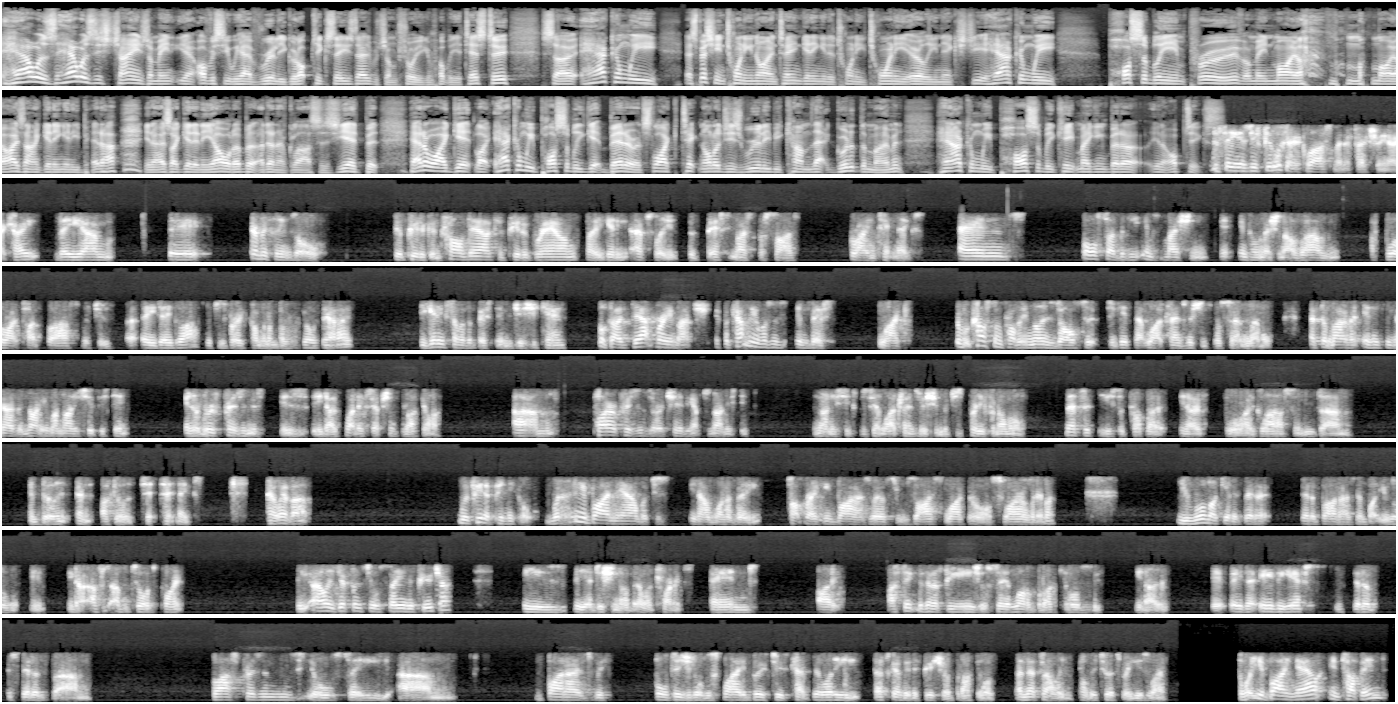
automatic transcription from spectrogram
how has how has this changed? I mean, you know, obviously we have really good optics these days, which I'm sure you can probably attest to. So, how can we, especially in 2019, getting into 2020, early next year, how can we? Possibly improve. I mean, my my eyes aren't getting any better, you know, as I get any older. But I don't have glasses yet. But how do I get like? How can we possibly get better? It's like technology's really become that good at the moment. How can we possibly keep making better, you know, optics? The thing is, if you look at glass manufacturing, okay, the um, the everything's all computer controlled now, computer ground, so you're getting absolutely the best, most precise grain techniques, and also with the information implementation of um, a fluorite type glass, which is uh, ED glass, which is very common on binoculars nowadays. You're getting some of the best images you can. Look, I doubt very much if a company was to invest like it would cost them probably millions of dollars to, to get that light transmission to a certain level. At the moment, anything over 91, 92% in a roof prism is, is you know, quite an exceptional binocular. Um, pyro prisms are achieving up to 96, 96% light transmission, which is pretty phenomenal. That's with the use of proper, you know, fluoride glass and um, and building and ocular te- techniques. However, we've hit a pinnacle. Whatever you buy now, which is you know one of the top-ranking binos, whether it's from Zeiss, Leica, or Swaro or whatever, you will not get a better better binos than what you will, you know, up, up until this point. The only difference you'll see in the future is the addition of electronics, and I I think within a few years you'll see a lot of binoculars with you know either EVFs instead of instead of um, glass prisms. You'll see um, binos with full digital display, Bluetooth capability. That's going to be the future of binoculars, and that's only probably two or three years away. So what you're buying now in top end,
